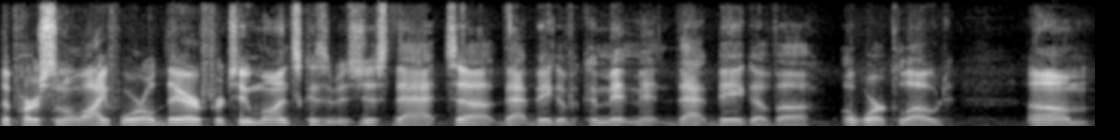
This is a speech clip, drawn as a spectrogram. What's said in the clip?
the personal life world there for two months because it was just that uh, that big of a commitment, that big of a, a workload. Um,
